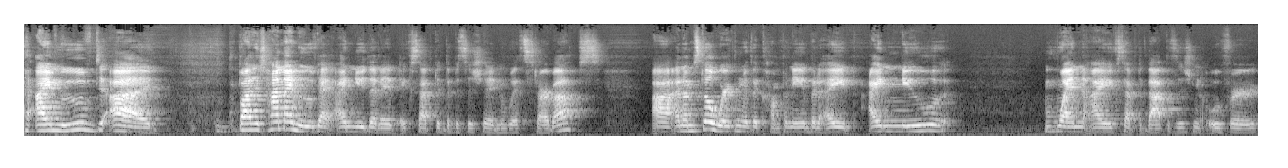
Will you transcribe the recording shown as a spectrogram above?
I moved. Uh, by the time I moved, I, I knew that I'd accepted the position with Starbucks, uh, and I'm still working with the company. But I I knew when I accepted that position over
